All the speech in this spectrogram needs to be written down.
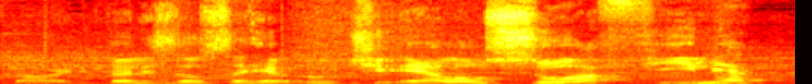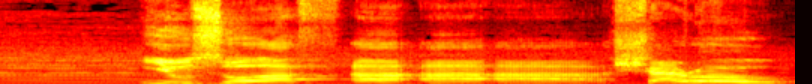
Da Ordem. Então eles ela usou a filha e usou a, a, a, a Cheryl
